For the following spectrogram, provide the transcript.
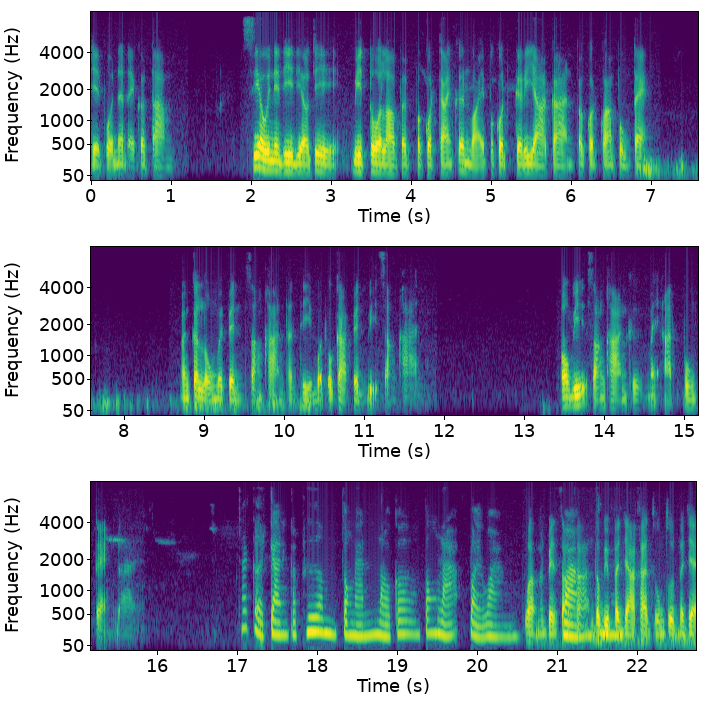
เหตุผลใดๆก็ตามเสี้ยววินาทีเดียวที่มีตัวเราไปปรากฏการเคลื่อนไหว ปรากฏกิริยาการ ปรากฏความปรุงแต่ง มันก็หลงไปเป็นสังขารทันทีหมดโอกาสเป็นวิสังขาร เพราะวิสังขารคือไม่อาจปรุงแต่งได้ ถ้าเกิดการกระเพื่อมตรงนั้นเราก็ต้องละปล่อยวาง ว่ามันเป็นสังขารวางต้องมีปัญญาขั้นสูงสุดไม่ใช่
